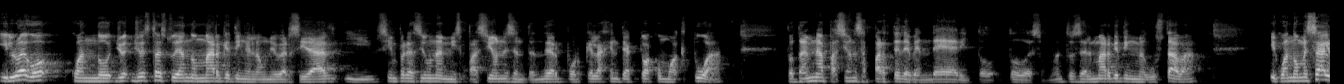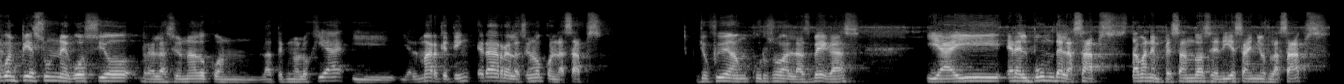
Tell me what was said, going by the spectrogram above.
y luego, cuando yo, yo estaba estudiando marketing en la universidad y siempre ha sido una de mis pasiones entender por qué la gente actúa como actúa, pero también una pasión esa parte de vender y todo, todo eso, ¿no? Entonces el marketing me gustaba Y cuando me salgo, empiezo un negocio relacionado con la tecnología y, y, el marketing. Era relacionado con las apps. Yo fui a un curso a Las Vegas y ahí era el boom de las apps. Estaban empezando hace 10 años las apps,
